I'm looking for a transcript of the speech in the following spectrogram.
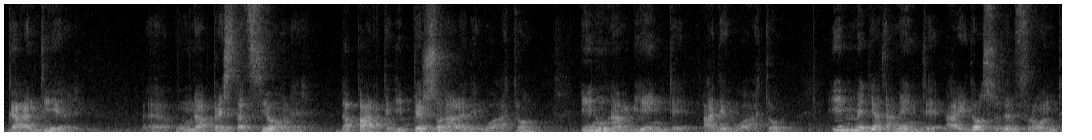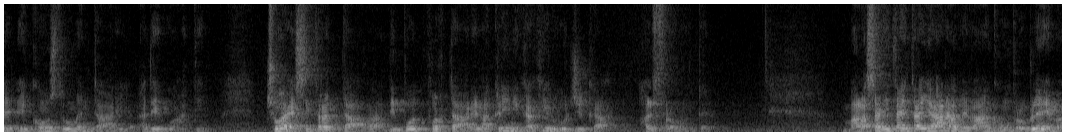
garantire eh, una prestazione da parte di personale adeguato, in un ambiente adeguato, immediatamente a ridosso del fronte e con strumentari adeguati. Cioè si trattava di portare la clinica chirurgica al fronte. Ma la sanità italiana aveva anche un problema.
